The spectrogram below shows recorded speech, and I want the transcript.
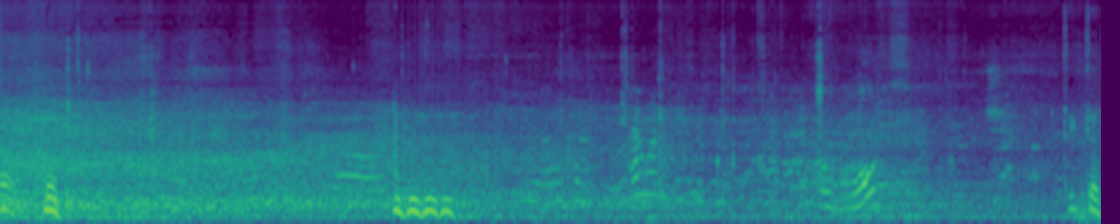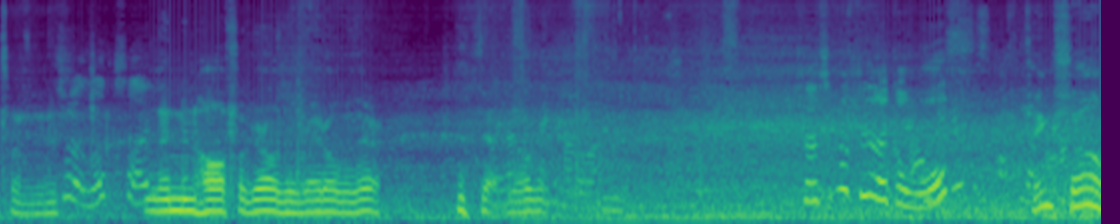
Oh, cool. A wolf? I think that's what it is. That's what it looks like. Linden Hall for Girls is right over there. that building. So it's supposed to be like a wolf? I think so.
